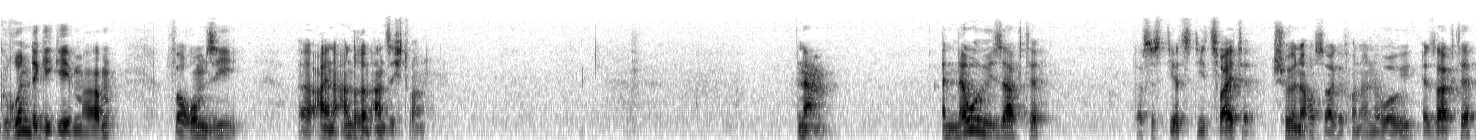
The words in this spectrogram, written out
Gründe gegeben haben, warum sie äh, einer anderen Ansicht waren. An-Nawawi sagte, das ist jetzt die zweite schöne Aussage von An-Nawawi, er sagte,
